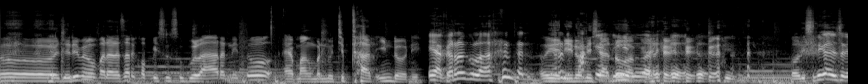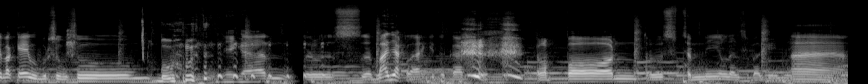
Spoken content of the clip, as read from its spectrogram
oh, jadi memang pada dasar kopi susu gula aren itu emang menu ciptaan Indo nih. ya karena gula aren kan Oh iya, kan di Indonesia di doang. Kalau di sini kan bisa dipakai bubur sumsum, Bu. ya kan terus eh, banyak lah gitu kan telepon terus cenil dan sebagainya Nah,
